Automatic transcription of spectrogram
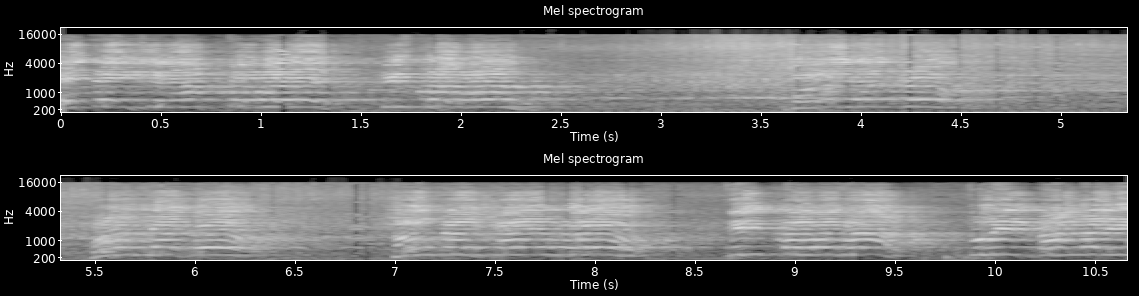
এই তেইশে অক্টোবরের তীব্রবন ষড়যন্ত্র বন্ধাক সন্ত্রাস কায়ন করো তীব্রমুখা তুমি বাঙালি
